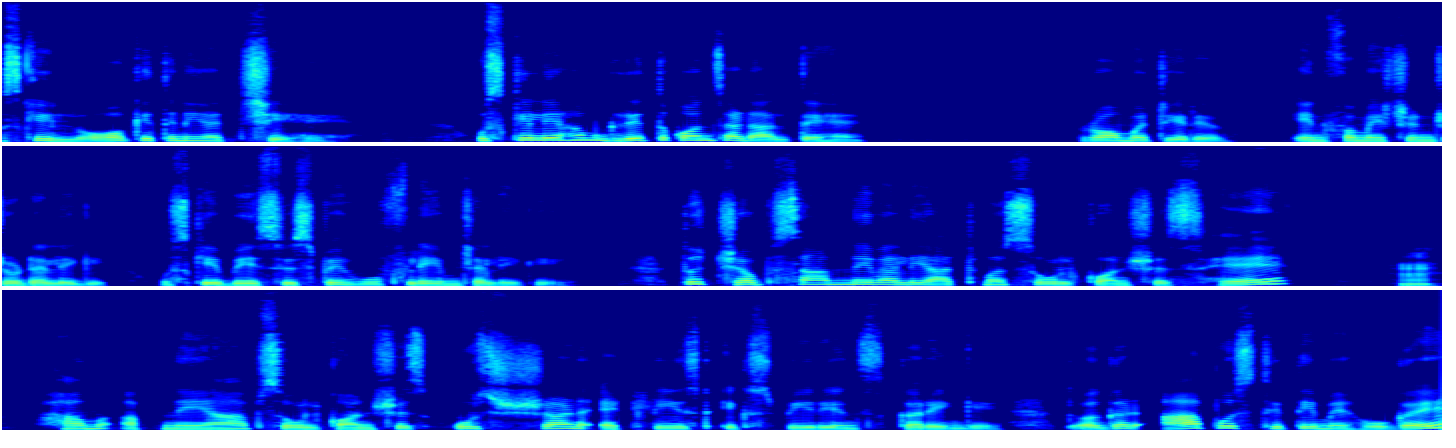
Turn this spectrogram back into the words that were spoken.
उसकी लॉ कितनी अच्छी है। उसके लिए हम घृत कौन सा डालते हैं? रॉ मटेरियल इंफॉर्मेशन जो डलेगी उसके बेसिस पे वो फ्लेम जलेगी। तो जब सामने वाली आत्मा सोल कॉन्शियस है hmm. हम अपने आप सोल कॉन्शियस उस क्षण एटलीस्ट एक्सपीरियंस करेंगे। तो अगर आप उस स्थिति में हो गए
